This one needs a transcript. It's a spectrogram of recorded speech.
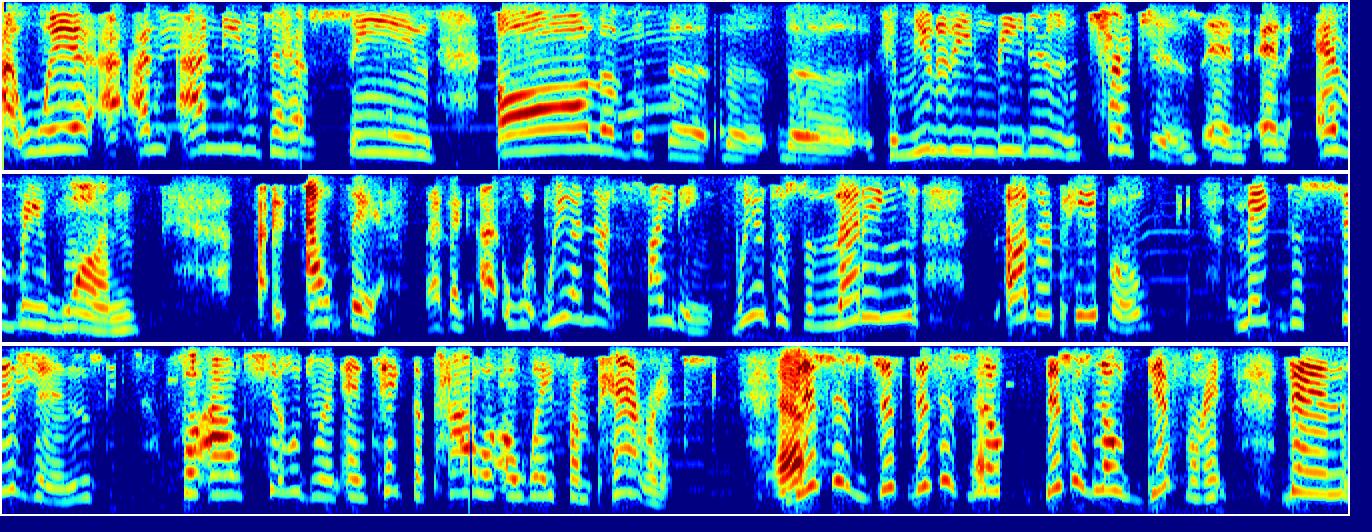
I, where I, I needed to have seen all of the, the the the community leaders and churches and and everyone out there. Like we are not fighting. We are just letting other people make decisions for our children and take the power away from parents. Yep. This is just this is yep. no this is no different than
